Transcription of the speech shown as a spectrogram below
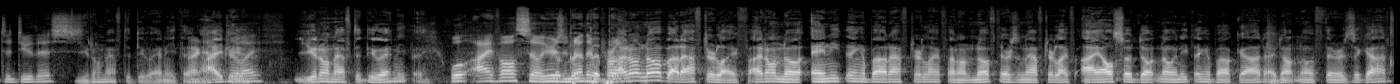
to do this? You don't have to do anything. Or an I do. afterlife? You don't have to do anything. Well, I've also here's But- but- another but- but problem. I don't know about afterlife. I don't know anything about afterlife. I don't know if there's an afterlife. I also don't know anything about God. I don't know if there is a God.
